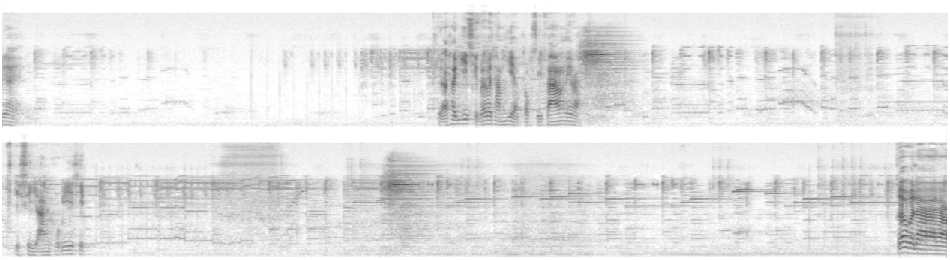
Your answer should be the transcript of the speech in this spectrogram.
เรื่อยๆเดี๋ยวเอาสักยี่สิบแล้วไปทำเหยียบตกสีฟ้าบ้างดีกว่าอีกสี่อันครบยี่สิบก็เวลาเรา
